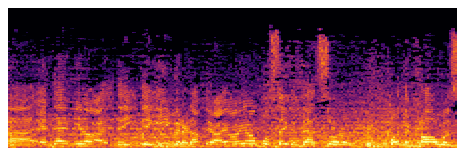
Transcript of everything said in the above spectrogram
Uh, and then, you know, they, they even it up there. I, I almost think that that's sort of what the call was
